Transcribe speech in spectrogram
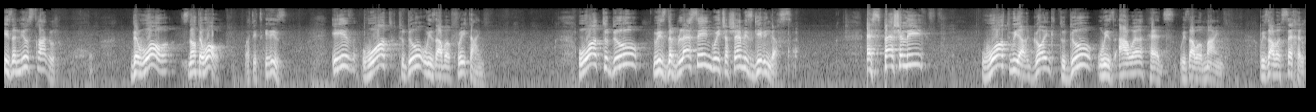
is a new struggle. The war is not a war, but it is. Is what to do with our free time. What to do with the blessing which Hashem is giving us. Especially what we are going to do with our heads, with our mind, with our sechel.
